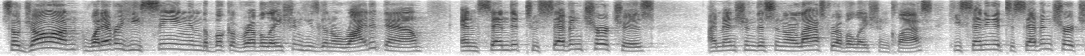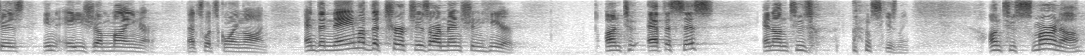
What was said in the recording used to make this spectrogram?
So John, whatever he's seeing in the book of Revelation, he's going to write it down and send it to seven churches I mentioned this in our last Revelation class. He's sending it to seven churches in Asia Minor. That's what's going on. And the name of the churches are mentioned here unto Ephesus and unto, excuse me, unto Smyrna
